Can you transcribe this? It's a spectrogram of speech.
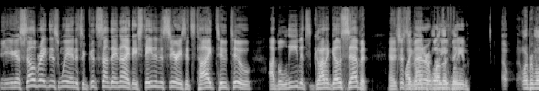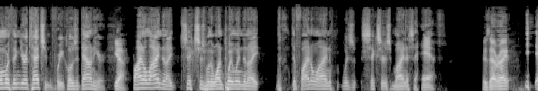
you're going to celebrate this win. It's a good Sunday night. They stayed in the series. It's tied 2 2. I believe it's going to go seven. And it's just Mike, a matter of whether you thing. believe. I want to bring one more thing to your attention before you close it down here. Yeah. Final line tonight: Sixers with a one point win tonight. The final line was Sixers minus a half. Is that right? Yeah.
